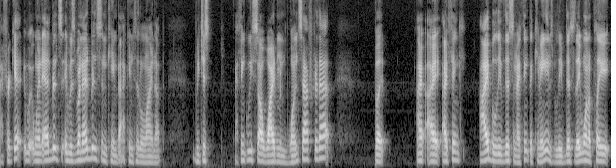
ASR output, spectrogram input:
I forget when Edmonds. It was when Edmundson came back into the lineup. We just, I think we saw Wideman once after that, but I, I, I think I believe this, and I think the Canadians believe this. They want to play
